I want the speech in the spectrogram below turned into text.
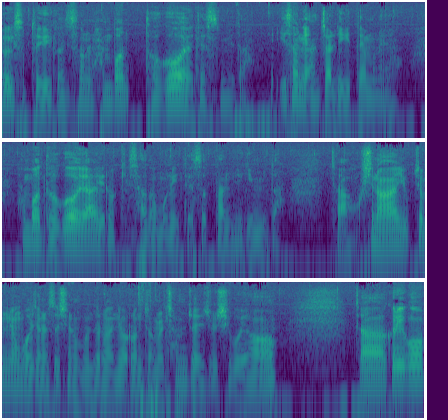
여기서부터 여기까지 선을 한 번 더 그어야 됐습니다. 이 선이 안 잘리기 때문에요. 한 번 더 그어야 이렇게 4등분이 됐었다는 얘기입니다. 자, 혹시나 6.0 버전을 쓰시는 분들은 이런 점을 참조해 주시고요. 자, 그리고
